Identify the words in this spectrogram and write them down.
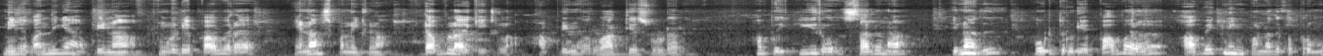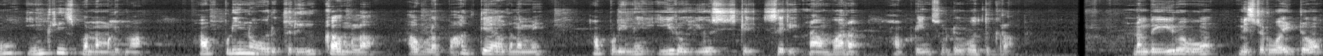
நீங்கள் வந்தீங்க அப்படின்னா உங்களுடைய பவரை என்ஹான்ஸ் பண்ணிக்கலாம் டபுள் ஆக்கிக்கலாம் அப்படின்னு ஒரு வார்த்தையை சொல்கிறாரு அப்போ ஹீரோ சடனாக என்னது? ஒருத்தருடைய பவரை அவேக்னிங் பண்ணதுக்கப்புறமும் இன்க்ரீஸ் பண்ண முடியுமா? அப்படின்னு ஒருத்தர் இருக்காங்களா? அவங்கள பார்த்தே ஆகணுமே அப்படின்னு ஹீரோ யோசிச்சுட்டு சரி நான் வரேன் அப்படின்னு சொல்லிட்டு ஒத்துக்கிறான். நம்ம ஹீரோவும் மிஸ்டர் ஒயிட்டும்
